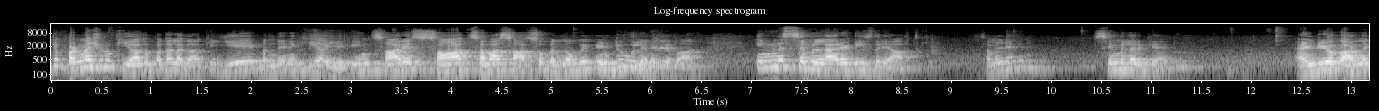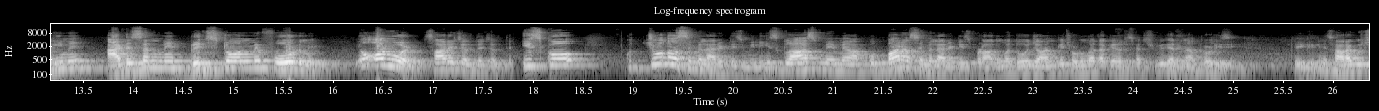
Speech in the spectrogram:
جب پڑھنا شروع کیا تو پتہ لگا کہ یہ بندے نے کیا یہ کہ ان سارے سات، سوا سات سو بندوں کے انٹرویو لینے کے بعد ان میں سملیرٹیز دریافت کی۔ سمجھ رہے ہیں کہ نہیں؟ سملر کیا ہے؟ اینڈریو کارنگی میں ایڈیسن میں برج سٹون میں فورڈ میں۔ آن ورڈ سارے چلتے چلتے۔ اس کو کچھ چودہ سملیرٹیز ملی۔ اس کلاس میں میں آپ کو بارہ سملیرٹیز پڑھا دوں گا۔ دو جان کے چھوڑوں گا تاکہ ریسرچ بھی کریں نا تھوڑی سی۔ ٹھیک ہے سارا کچھ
